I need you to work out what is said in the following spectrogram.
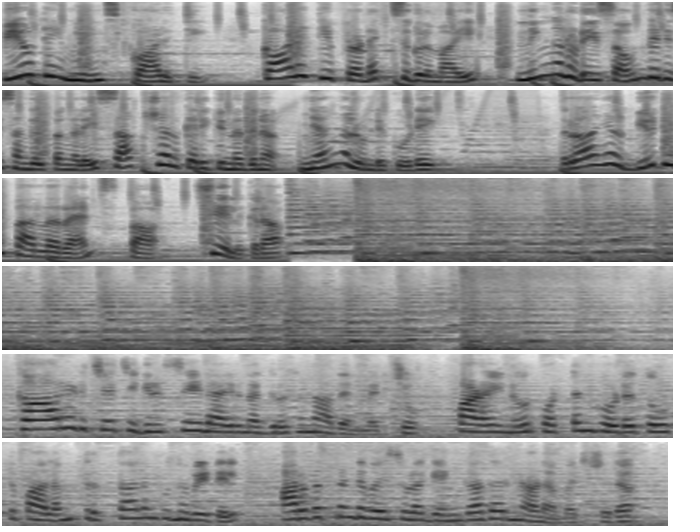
ബ്യൂട്ടി മീൻസ് ക്വാളിറ്റി ക്വാളിറ്റി പ്രൊഡക്ട്സുകളുമായി നിങ്ങളുടെ സൗന്ദര്യ സങ്കല്പങ്ങളെ സാക്ഷാത്കരിക്കുന്നതിന് ഞങ്ങളുണ്ട് കൂടെ. Royal beauty parlour and spa Chelakkara. കാറിടിച്ച് ചികിത്സയിലായിരുന്ന ഗൃഹനാഥൻ മരിച്ചു. പഴയന്നൂർ കൊട്ടൻകോട് തോട്ടുപാലം തൃത്താലം കുന്ന് വീട്ടിൽ അറുപത്തിരണ്ട് വയസ്സുള്ള ഗംഗാധരനാണ് മരിച്ചത്.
